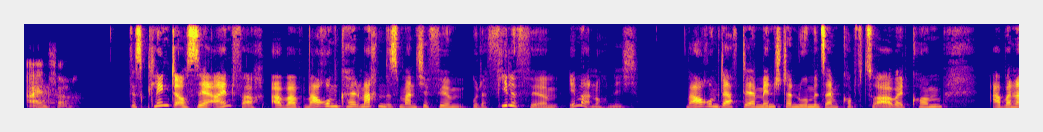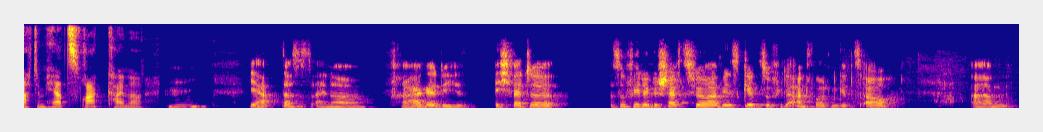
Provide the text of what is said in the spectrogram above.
einfach. Das klingt auch sehr einfach, aber warum können, machen das manche Firmen oder viele Firmen immer noch nicht? Warum darf der Mensch dann nur mit seinem Kopf zur Arbeit kommen, aber nach dem Herz fragt keiner. Mhm. Ja, das ist eine Frage, die ich wette, so viele Geschäftsführer wie es gibt, so viele Antworten gibt es auch. Ähm,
